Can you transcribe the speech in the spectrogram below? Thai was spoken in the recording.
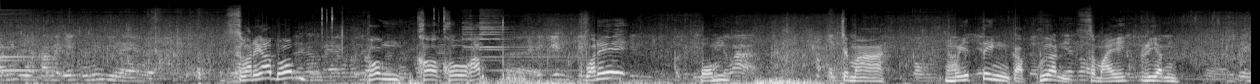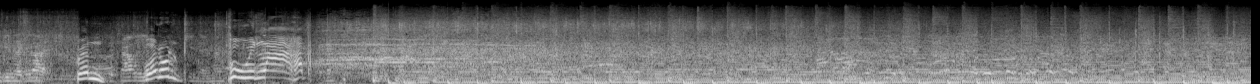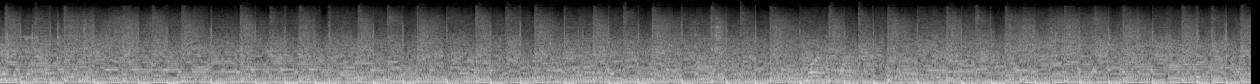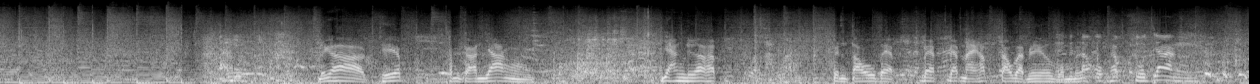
อนที่กูทำไอเอ็กกูไม่มีแรงเลยสวัสดีครับผมพงษ์คอโคครับ วันนี้ผมแต่ว่าจะมามีตติ้งกับเพื่อนสมัยเรียนมีเพื่อนกินอะไรก็ได้เป็นวัยรุ่นภูวิลล่าครับ นี่ก็เทปทำการย่างย่างเนื้อครับ เป็นเตาแบบแบบแบบไหนครับ เตาแบบนี้ครับผมเป็นเตาอบครับสูตรย่าง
